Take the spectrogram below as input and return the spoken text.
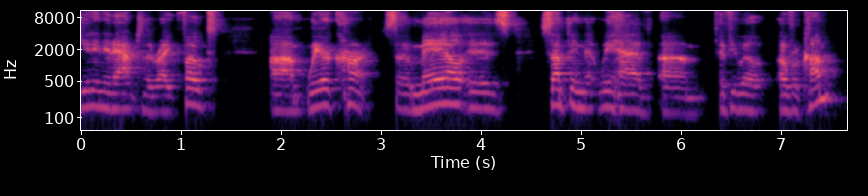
getting it out to the right folks. Um, we are current. So mail is something that we have, um, if you will, overcome.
